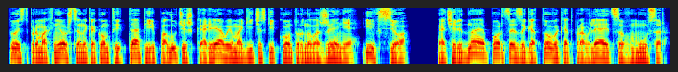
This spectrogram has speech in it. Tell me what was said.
То есть промахнешься на каком-то этапе и получишь корявый магический контур наложения, и все. Очередная порция заготовок отправляется в мусор.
